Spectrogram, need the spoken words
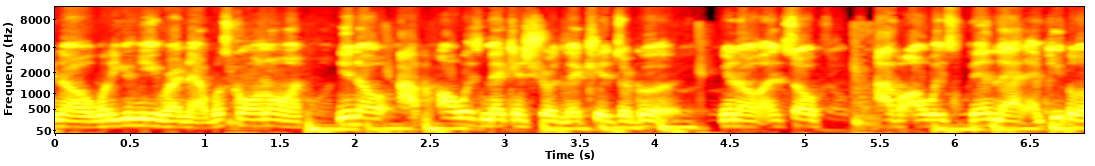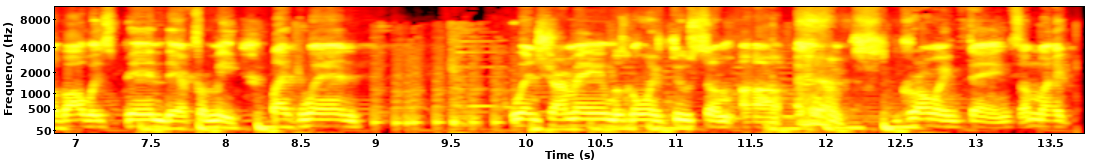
You know, what do you need right now? What's going on? You know, I'm always making sure that kids are good. You know, and so I've always been that, and people have always been there for me. Like when when Charmaine was going through some uh, growing things, I'm like,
